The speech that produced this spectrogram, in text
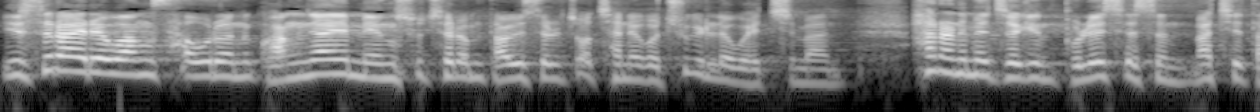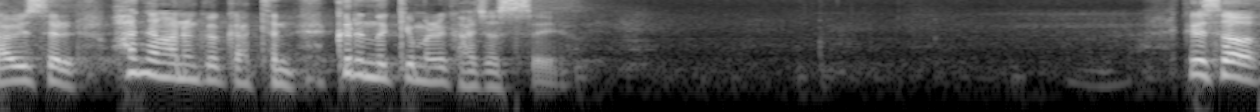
이스라엘의 왕 사울은 광야의 맹수처럼 다윗을 쫓아내고 죽이려고 했지만 하나님의 적인 블레셋은 마치 다윗을 환영하는 것 같은 그런 느낌을 가졌어요. 그래서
